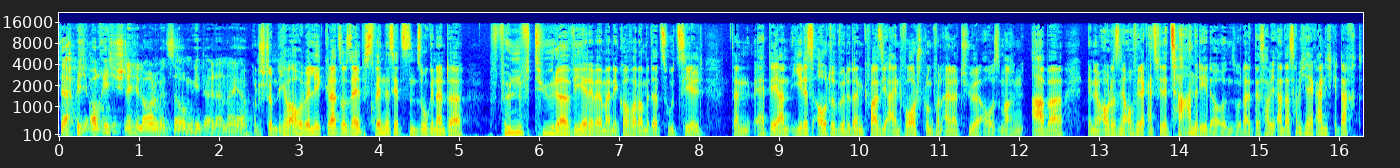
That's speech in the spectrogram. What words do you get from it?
da hab ich auch richtig schlechte Laune, wenn es darum geht, Alter. Naja. Und stimmt, ich habe auch überlegt, gerade so, selbst wenn es jetzt ein sogenannter Fünftürer wäre, wenn man den Kofferraum mit dazu zählt, dann hätte ja jedes Auto würde dann quasi einen Vorsprung von einer Tür ausmachen. Aber in einem Auto sind ja auch wieder ganz viele Zahnräder und so. Da- Das hab ich, an das habe ich ja gar nicht gedacht.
